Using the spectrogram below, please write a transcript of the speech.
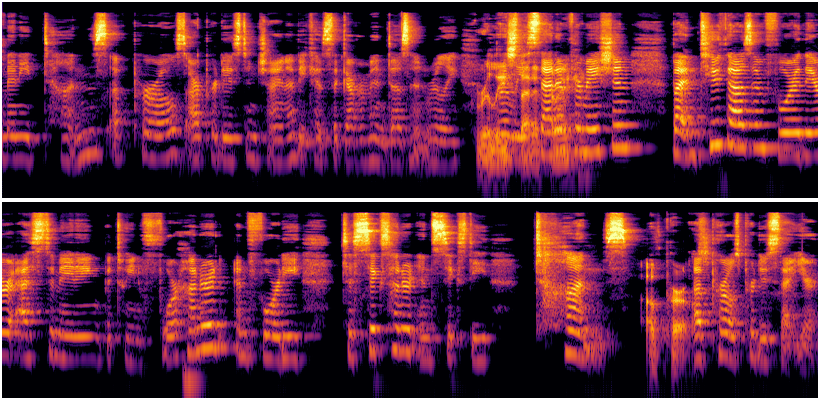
many tons of pearls are produced in China because the government doesn't really release, release, that, that, information. information. But in 2004, they were estimating between 440 to 660 tons of pearls. of pearls produced that year.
